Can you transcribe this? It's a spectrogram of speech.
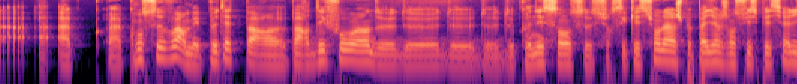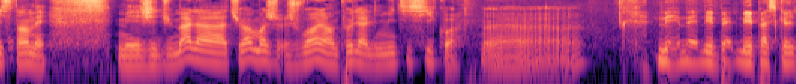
à- à concevoir, mais peut-être par, par défaut hein, de, de, connaissances sur ces questions-là. Je peux pas dire que j'en suis spécialiste, hein, mais, j'ai du mal à. Tu vois, moi je, je vois un peu la limite ici, quoi. Euh, Mais, mais, mais, mais parce que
